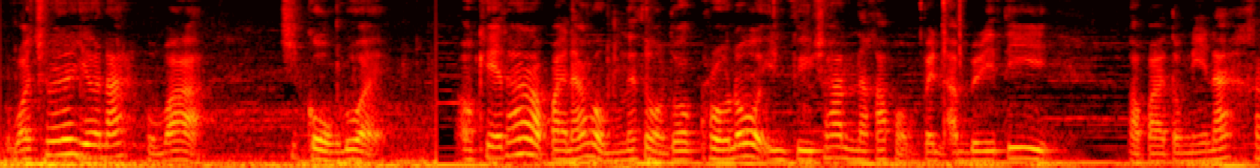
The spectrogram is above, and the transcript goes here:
ผมว่าช่วยได้เยอะนะ ผมว่าขี้โกงด้วย โอเค ถ้าต่อไปนะผมในส่วนตัว chrono infusion นะครับผมเป็น ability ต่อไปตรงนี้นะ ข้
